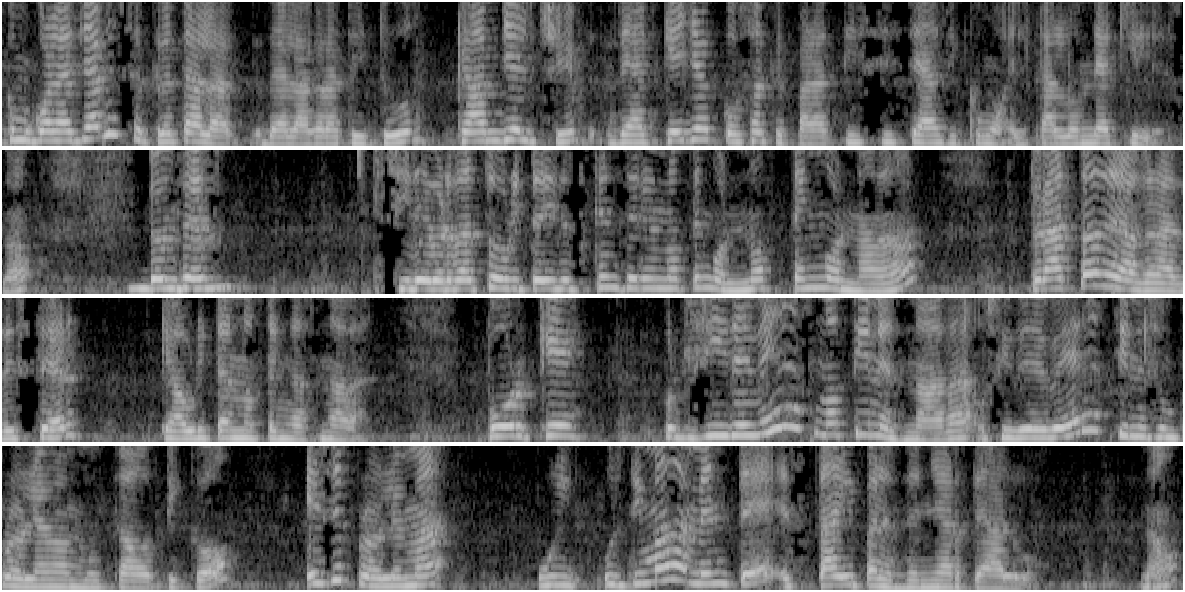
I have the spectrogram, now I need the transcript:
como con la llave secreta de la, de la, gratitud, cambia el chip de aquella cosa que para ti sí sea así como el talón de Aquiles, ¿no? Entonces, si de verdad tú ahorita dices que en serio no tengo, no tengo nada, trata de agradecer que ahorita no tengas nada. ¿Por qué? Porque si de veras no tienes nada, o si de veras tienes un problema muy caótico, ese problema últimamente está ahí para enseñarte algo, ¿no?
